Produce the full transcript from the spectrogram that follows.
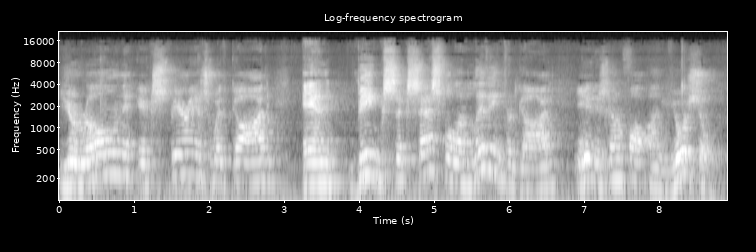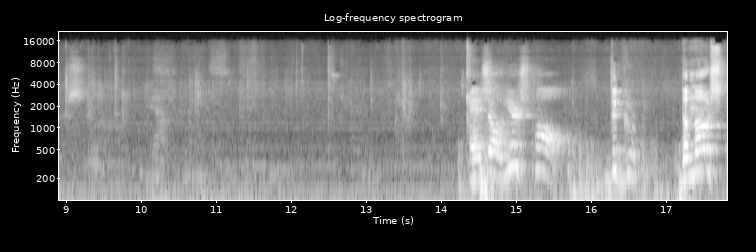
your own experience with God and being successful and living for God, it is going to fall on your shoulders. And so here's Paul, the, the most,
